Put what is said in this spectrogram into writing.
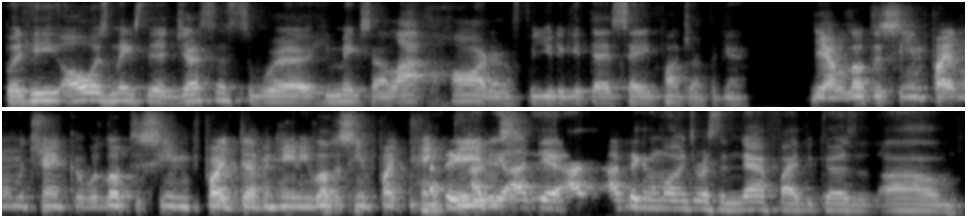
but he always makes the adjustments to where he makes it a lot harder for you to get that same punch up again. Yeah, I would love to see him fight Lomachenko. Would love to see him fight Devin Haney. Love to see him fight Tank I think, Davis. I think, I, yeah, I, I, think I'm more interested in that fight because um,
